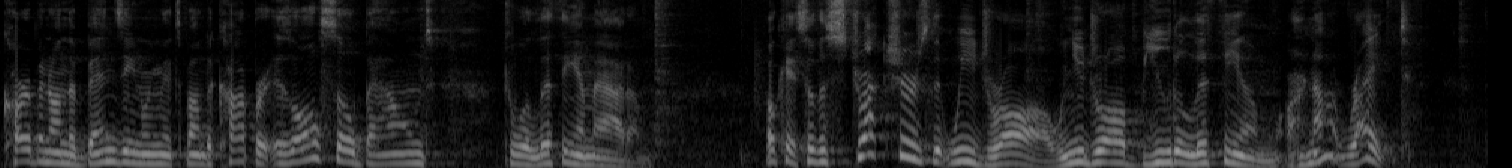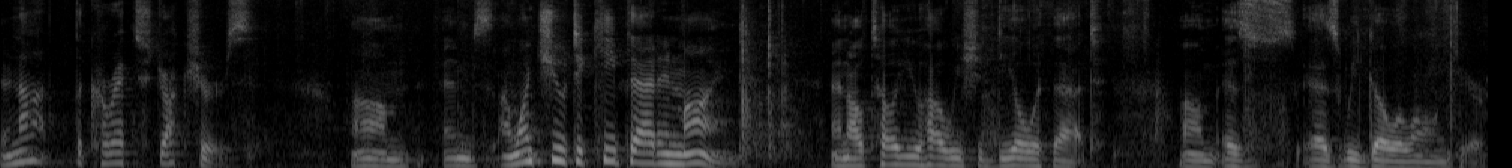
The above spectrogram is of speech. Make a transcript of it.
carbon on the benzene ring that's bound to copper is also bound to a lithium atom. Okay, so the structures that we draw, when you draw butyllithium, are not right. They're not the correct structures. Um, and I want you to keep that in mind. And I'll tell you how we should deal with that um, as, as we go along here.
